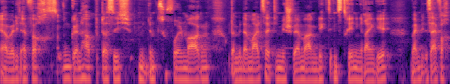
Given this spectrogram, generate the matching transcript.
Ja, weil ich einfach ungern habe, dass ich mit einem zu vollen Magen oder mit einer Mahlzeit, die mir schwer im Magen liegt, ins Training reingehe, weil mir das einfach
